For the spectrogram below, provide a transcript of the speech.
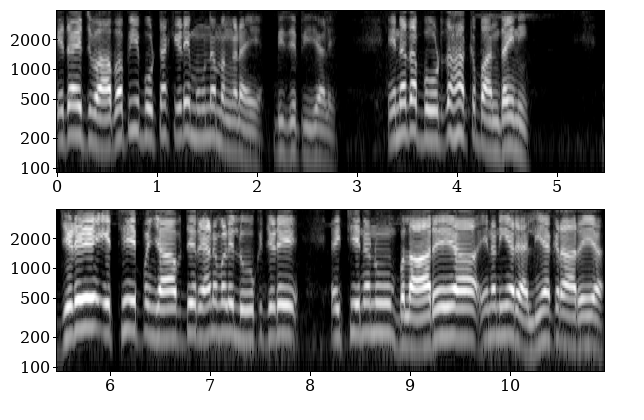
ਇਹਦਾ ਇਹ ਜਵਾਬ ਆ ਵੀ ਇਹ ਵੋਟਾਂ ਕਿਹੜੇ ਮੂੰਹ ਨਾਲ ਮੰਗਣ ਆਏ ਆ ਬੀਜੇਪੀ ਵਾਲੇ। ਇਹਨਾਂ ਦਾ ਵੋਟ ਦਾ ਹੱਕ ਬਣਦਾ ਹੀ ਨਹੀਂ। ਜਿਹੜੇ ਇੱਥੇ ਪੰਜਾਬ ਦੇ ਰਹਿਣ ਵਾਲੇ ਲੋਕ ਜਿਹੜੇ ਇੱਥੇ ਇਹਨਾਂ ਨੂੰ ਬੁਲਾ ਰਹੇ ਆ, ਇਹਨਾਂ ਦੀਆਂ ਰੈਲੀਆਂ ਕਰਾ ਰਹੇ ਆ,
